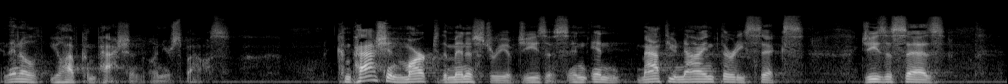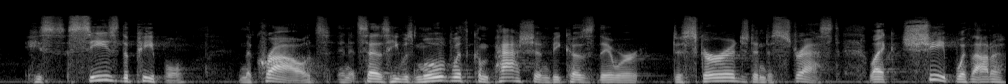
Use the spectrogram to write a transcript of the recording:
And then you'll have compassion on your spouse. Compassion marked the ministry of Jesus. In, in Matthew 9 36, Jesus says, He sees the people and the crowds, and it says he was moved with compassion because they were discouraged and distressed, like sheep without a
